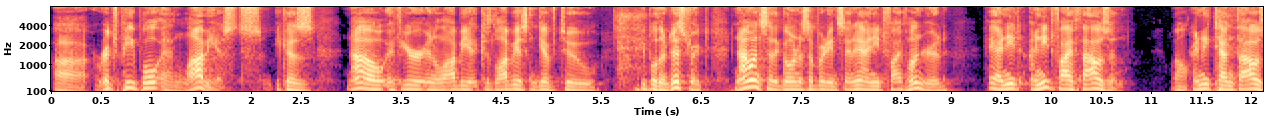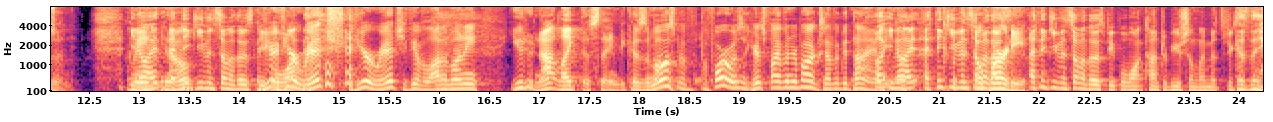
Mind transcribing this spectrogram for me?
Uh, rich people and lobbyists, because Now, if you're in a lobby, because lobbyists can give to people in their district, now instead of going to somebody and saying, "Hey, I need 500," hey, I need I need 5,000. Well, I need 10,000. you, know, I, I think even some of those if people. you're, if you're rich, if you're rich, if you have a lot of money, you do not like this thing because the most before it was like, here's 500 bucks, have a good time. Well, you know, I, I think even some of those. I think even some of those people want contribution limits because they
